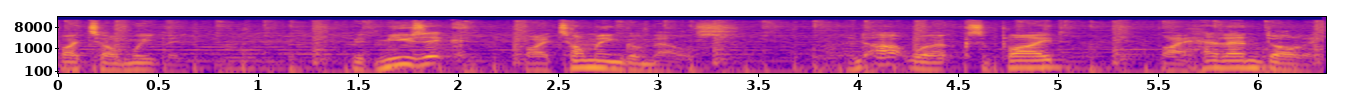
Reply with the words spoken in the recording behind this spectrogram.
by Tom Wheatley, with music by Tom Ingelmells, and artwork supplied by Helen Dolly.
